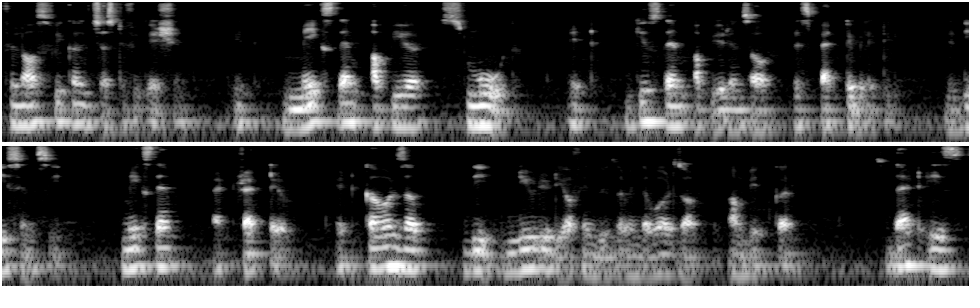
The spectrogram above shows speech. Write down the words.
philosophical justification. It makes them appear smooth. It gives them appearance of respectability, the decency, makes them attractive. It covers up the nudity of Hinduism in the words of Ambedkar. So that is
